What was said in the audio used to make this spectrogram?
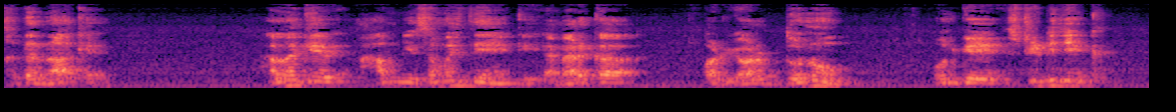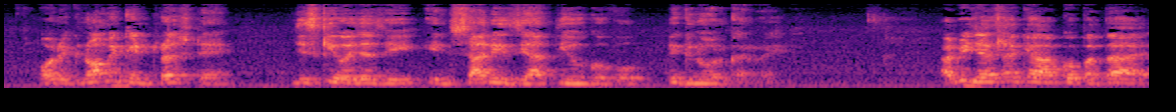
खतरनाक है। हालाँकि हम ये समझते हैं कि अमेरिका और यूरोप दोनों उनके स्ट्रेटेजिक और इकोनॉमिक इंटरेस्ट है, जिसकी वजह से इन सारी ज्यादतियों को वो इग्नोर कर रहे हैं। अभी जैसा कि आपको पता है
